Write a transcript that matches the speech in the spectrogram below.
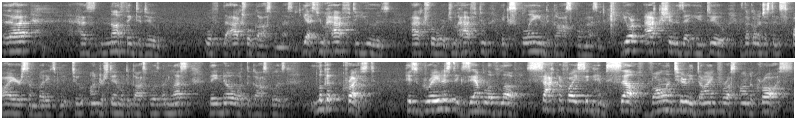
that has nothing to do with the actual gospel message. Yes, you have to use actual words. You have to explain the gospel message. Your actions that you do is not going to just inspire somebody to, to understand what the gospel is unless they know what the gospel is. Look at Christ, his greatest example of love, sacrificing himself, voluntarily dying for us on the cross.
